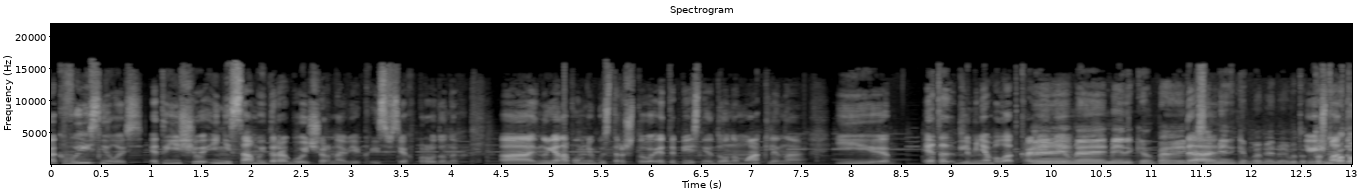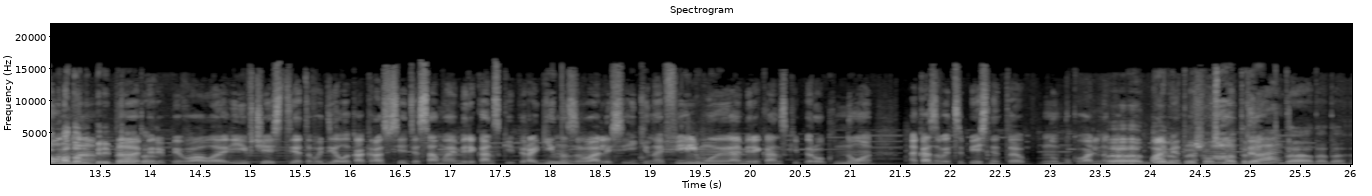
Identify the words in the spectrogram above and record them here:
как выяснилось, это еще и не самый дорогой черновик из всех проданных. А, ну, я напомню быстро, что это песня Дона Маклина, и это для меня было. American Pie, Да. American Pie, вот это, И то, что Мадонна, Мадонна перепела, да, да. перепевала. И в честь этого дела как раз все те самые американские пироги назывались, и кинофильмы «Американский пирог». Но, оказывается, песня-то, ну, буквально А, как бы Долин пришел, смотри. Да? Да, да, да.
